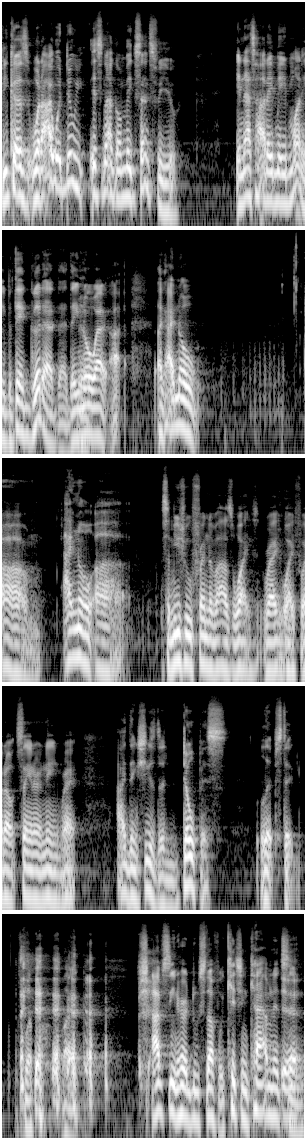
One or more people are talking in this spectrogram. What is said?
Because what I would do, it's not gonna make sense for you. And that's how they made money. But they're good at that. They know I, I like I know um I know uh it's a mutual friend of ours wife, right? Wife without saying her name, right? I think she's the dopest lipstick flipper. like I've seen her do stuff with kitchen cabinets and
